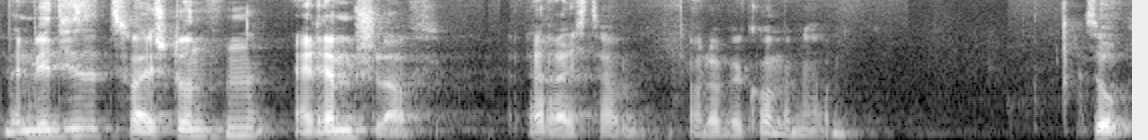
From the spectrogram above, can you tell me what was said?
wenn wir diese zwei Stunden REM-Schlaf erreicht haben oder bekommen haben. So,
